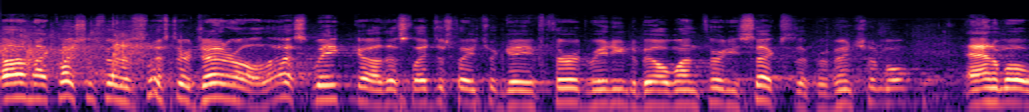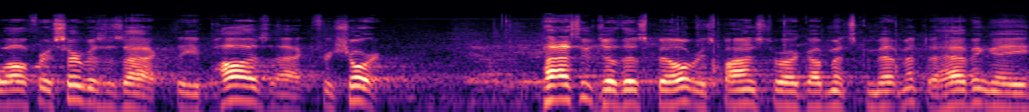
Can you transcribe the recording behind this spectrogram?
Uh, my question is for the Solicitor General. Last week, uh, this legislature gave third reading to Bill 136, the Provincial Animal Welfare Services Act, the PAWS Act for short. Passage of this bill responds to our government's commitment to having a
